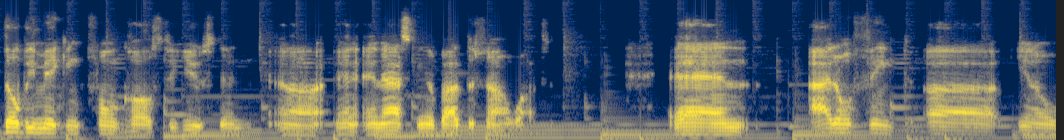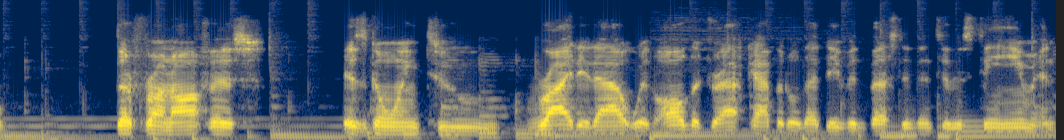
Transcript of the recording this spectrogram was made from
they'll be making phone calls to Houston uh, and, and, asking about Deshaun Watson. And I don't think, uh, you know, the front office is going to ride it out with all the draft capital that they've invested into this team. And,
